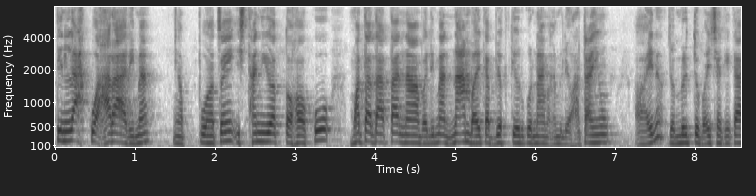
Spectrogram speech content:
तिन लाखको हाराहारीमा चाहिँ स्थानीय तहको मतदाता नामावलीमा नाम भएका व्यक्तिहरूको नाम हामीले हटायौँ। होइन जो मृत्यु भइसकेका।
